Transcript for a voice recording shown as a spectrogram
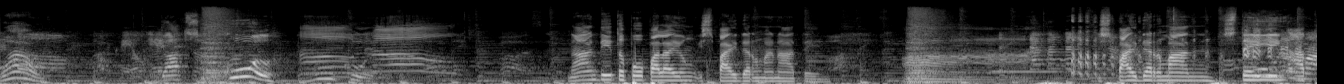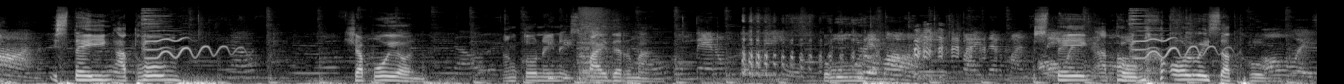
Wow! That's cool! Cool. Nandito po pala yung Spider-Man natin. Ah. Spider-Man staying at staying at home. Siya po 'yon. Ang tunay na Spider-Man. Kung. Spider-Man. staying at home, always at home. Always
